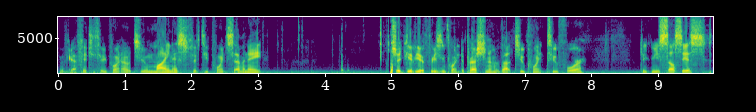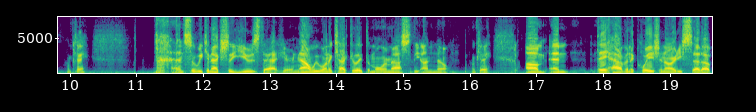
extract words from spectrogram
we've got 53.02 minus 50.78 should give you a freezing point depression of about 2.24 degrees Celsius. Okay. And so we can actually use that here. Now we want to calculate the molar mass of the unknown. Okay. Um, and they have an equation already set up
